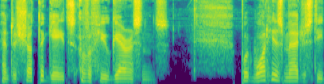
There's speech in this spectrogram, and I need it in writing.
and to fhut the gates of a few garrifons. But what his Majefty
